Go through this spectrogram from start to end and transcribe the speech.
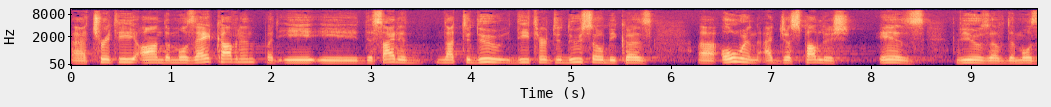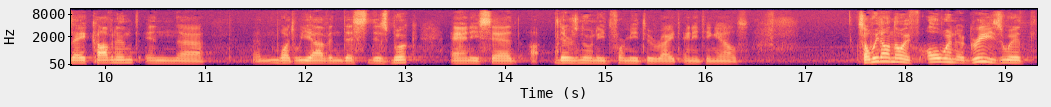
uh, treatise on the Mosaic covenant, but he, he, decided not to do, deterred to do so because uh, Owen had just published his views of the Mosaic covenant in uh, and what we have in this, this book. And he said, uh, There's no need for me to write anything else. So we don't know if Owen agrees with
